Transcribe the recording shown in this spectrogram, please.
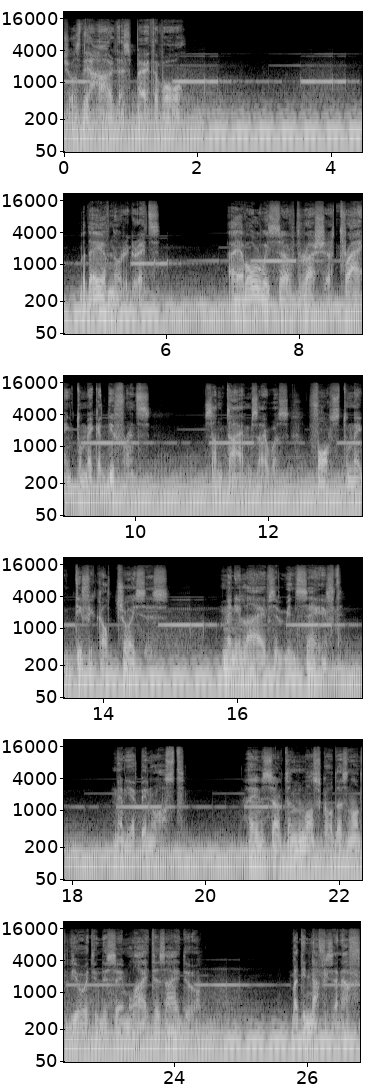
chose the hardest path of all. But I have no regrets. I have always served Russia, trying to make a difference. Sometimes I was forced to make difficult choices. Many lives have been saved. Many have been lost. I am certain Moscow does not view it in the same light as I do. But enough is enough.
